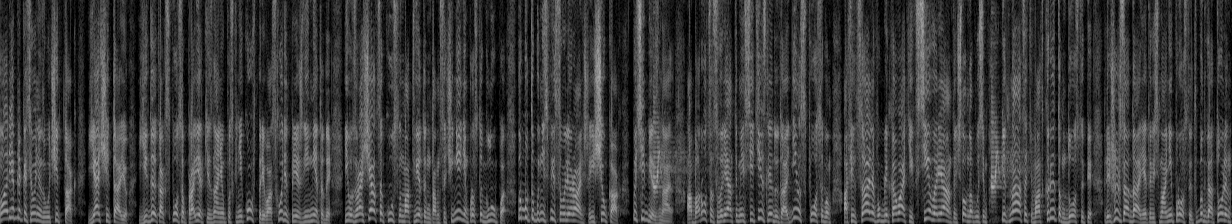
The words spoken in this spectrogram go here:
Ну а реплика сегодня звучит так. Я считаю, ЕГЭ как способ проверки знаний выпускников превосходит прежние методы. И возвращаться к устным ответам, там, сочинениям просто глупо. Ну будто бы не списывали раньше. Еще как. По себе знаю. А бороться с вариантами в сети следует одним способом. Официально публиковать их все варианты. Числом, допустим, 15 в открытом доступе. Решишь задание. Это весьма непросто. Ты подготовлен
